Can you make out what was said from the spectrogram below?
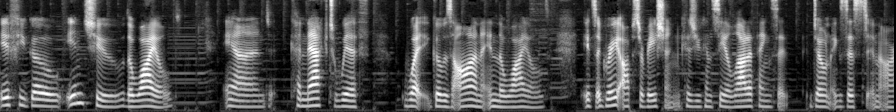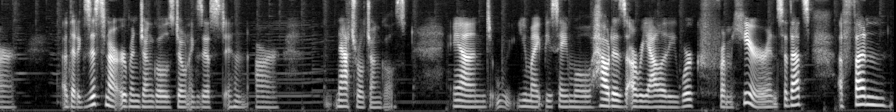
if you go into the wild and connect with what goes on in the wild, it's a great observation because you can see a lot of things that don't exist in our uh, that exist in our urban jungles don't exist in our natural jungles. And you might be saying, well, how does our reality work from here? And so that's a fun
